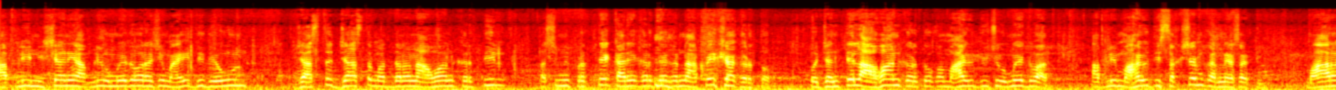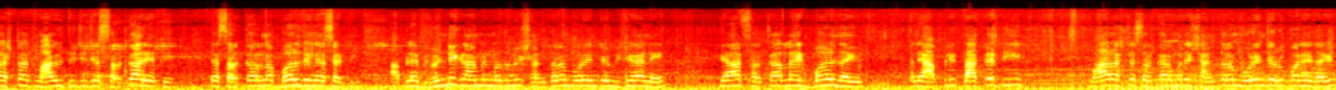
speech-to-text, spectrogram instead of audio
आपली निशाणी आपली उमेदवाराची माहिती देऊन जास्तीत जास्त मतदारांना आवाहन करतील अशी मी प्रत्येक कार्यकर्त्याकडनं अपेक्षा करतो. व जनतेला आवाहन करतो का महायुतीचे उमेदवार आपली महायुती सक्षम करण्यासाठी महाराष्ट्रात महायुतीचे जे सरकार येते त्या सरकारला बळ देण्यासाठी आपल्या भिवंडी ग्रामीणमधून शांताराम मोरेंच्या विजयाने त्या सरकारला एक बळ जाईल आणि आपली ताकद ही महाराष्ट्र सरकारमध्ये शांताराम मोरेंच्या रूपाने जाईल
